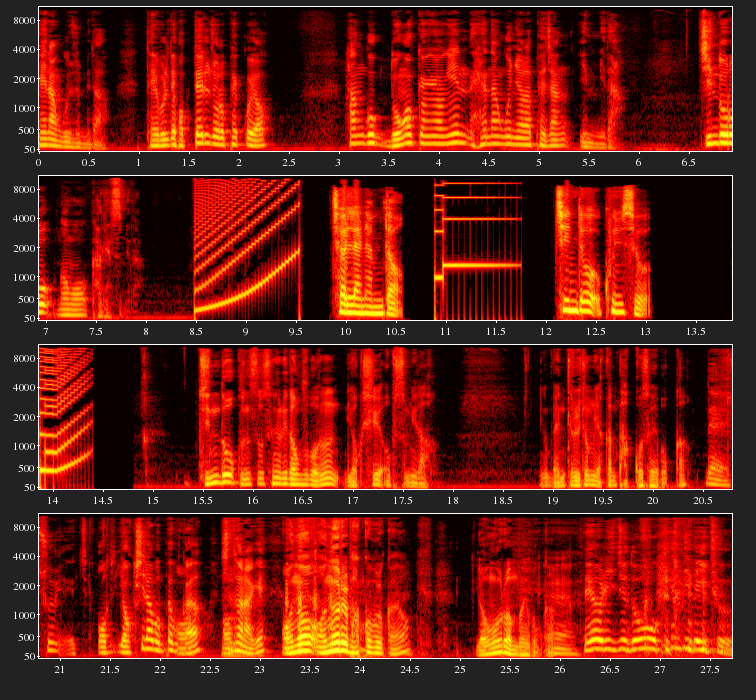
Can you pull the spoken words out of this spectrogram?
해남군수입니다. 대불대 법대를 졸업했고요. 한국농업경영인 해남군 연합회장입니다. 진도로 넘어가겠습니다. 전라남도 진도 군수 진도 군수 새누리당 후보는 역시 없습니다. 이거 멘트를 좀 약간 바꿔서 해볼까? 네, 수, 어, 역시 한번 빼볼까요? 어, 어. 신선하게. 언어 언어를 바꿔볼까요? 영어로 한번 해볼까? 네. Is no candidate.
